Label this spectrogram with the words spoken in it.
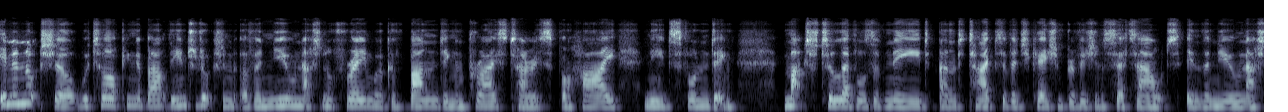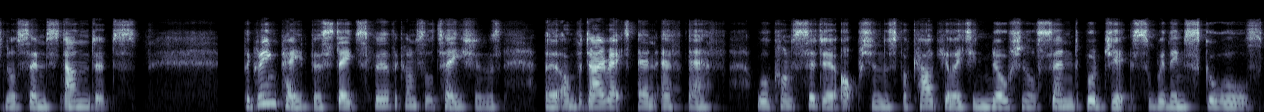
in a nutshell, we're talking about the introduction of a new national framework of banding and price tariffs for high needs funding, matched to levels of need and types of education provision set out in the new national SEND standards. The Green Paper states further consultations uh, on the direct NFF will consider options for calculating notional SEND budgets within schools.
